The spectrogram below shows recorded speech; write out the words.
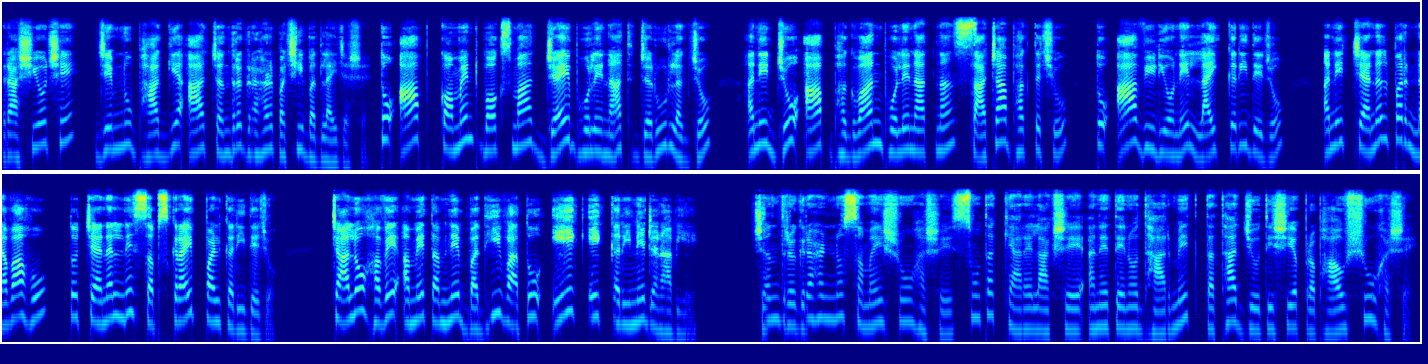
રાશિઓ છે, જેમનું ભાગ્ય આ ચંદ્રગ્રહણ પછી બદલાઈ જશે. તો આપ કોમેન્ટ બોક્સમાં જય ભોલેનાથ જરૂર લખજો અને જો આપ ભગવાન ભોલેનાથના સાચા ભક્ત છો, તો આ વિડીયોને લાઇક કરી દેજો અને ચેનલ પર નવા હો તો ચેનલને સબસ્ક્રાઇબ પણ કરી દેજો. ચાલો હવે અમે તમને બધી વાતો એક એક કરીને જણાવીએ. ચંદ્રગ્રહણનો સમય શું હશે, શું તક ક્યારે લાગશે અને તેનો ધાર્મિક તથા જ્યોતિષીય પ્રભાવ શું હશે?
